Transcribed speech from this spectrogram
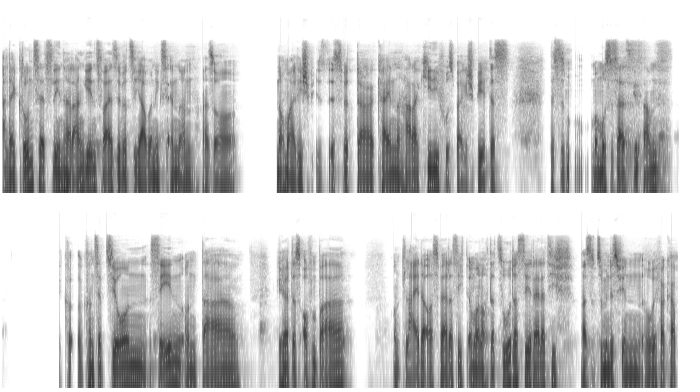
An der grundsätzlichen Herangehensweise wird sich aber nichts ändern. Also nochmal, die, es wird da kein Harakiri-Fußball gespielt. Das, das ist, man muss es als Gesamtkonzeption sehen und da gehört das offenbar und leider aus Werder Sicht immer noch dazu, dass sie relativ, also zumindest für einen UEFA Cup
